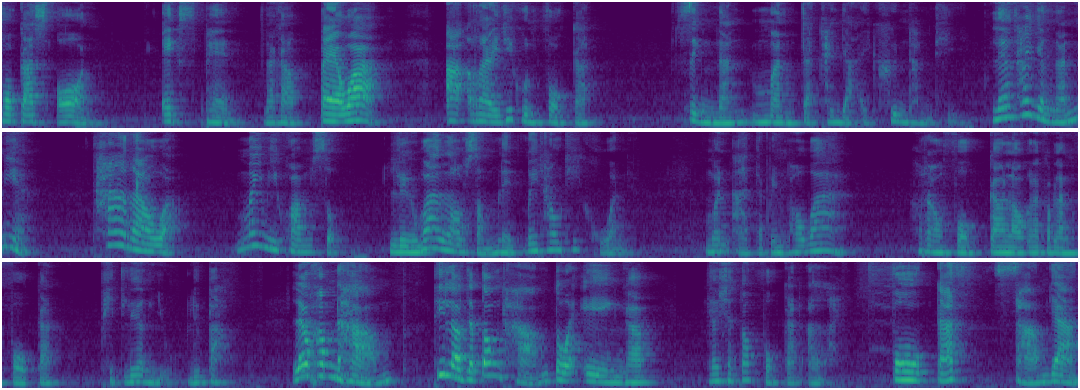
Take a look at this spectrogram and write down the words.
focus on expand นะครับ แปลว่า อะไรที่คุณโฟกัส สิ่งนั้นมันจะขยายขึ้นทันที แล้วถ้าอย่างนั้นเนี่ย ถ้าเราอะไม่มีความสุข หรือว่าเราสำเร็จไม่เท่าที่ควร มันอาจจะเป็นเพราะว่า เราโฟกัสเรากำลังโฟกัสผิดเรื่องอยู่หรือเปล่า แล้วคำถามที่เราจะต้องถามตัวเองครับ แล้วฉันต้องโฟกัสอะไร โฟกัส 3 อย่าง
